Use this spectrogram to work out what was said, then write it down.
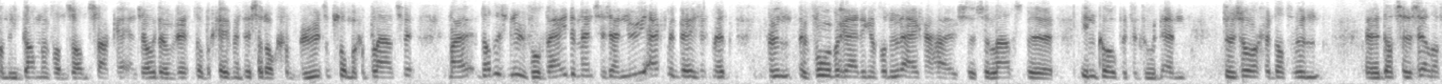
van die dammen van zandzakken en zo. Er werd, op een gegeven moment is dat ook gebeurd op sommige plaatsen. Maar dat is nu voorbij. De mensen zijn nu eigenlijk bezig met hun voorbereidingen van hun eigen huis. Dus de laatste inkopen te doen en te zorgen dat hun dat ze zelf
